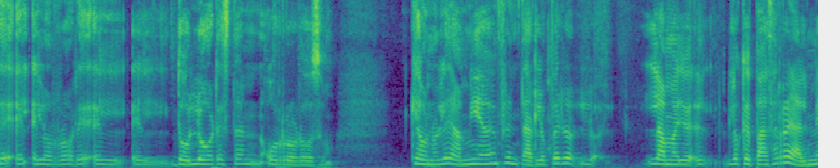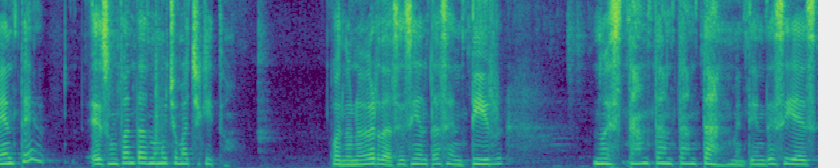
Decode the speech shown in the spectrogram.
el, horror, el, el, dolor es tan horroroso que a uno le da miedo enfrentarlo, pero la mayor, lo que pasa realmente es un fantasma mucho más chiquito. Cuando uno de verdad se sienta a sentir, no es tan, tan, tan, tan, ¿me entiendes? Y es,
